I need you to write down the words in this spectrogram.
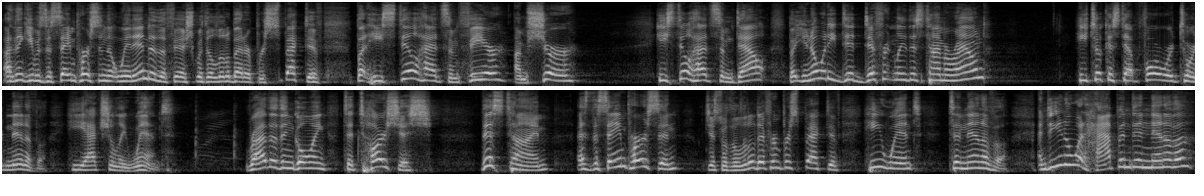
I think he was the same person that went into the fish with a little better perspective, but he still had some fear, I'm sure. He still had some doubt, but you know what he did differently this time around? He took a step forward toward Nineveh. He actually went. Rather than going to Tarshish, this time, as the same person, just with a little different perspective, he went to Nineveh. And do you know what happened in Nineveh?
